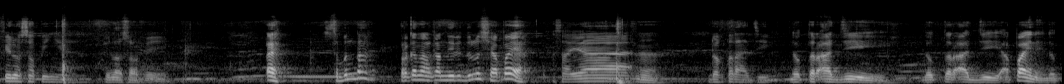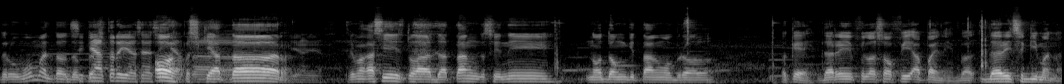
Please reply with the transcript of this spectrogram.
filosofinya. Filosofi. Eh, sebentar. Perkenalkan diri dulu siapa ya? Saya Nah, Dokter Aji, Dokter Aji. Dokter Aji. Apa ini? Dokter umum atau dokter? psikiater ya saya Oh, psikiater. psikiater. Iya, iya. Terima kasih telah datang ke sini nodong kita ngobrol. Oke, dari filosofi apa ini? Dari segi mana?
